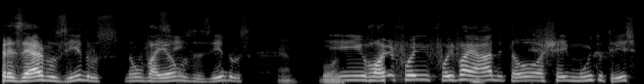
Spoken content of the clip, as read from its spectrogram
preservam os ídolos, não vaiamos Sim. os ídolos. É, e o Roger foi, foi vaiado, então eu achei muito triste.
